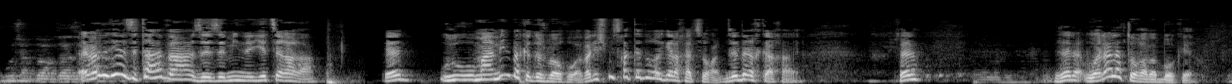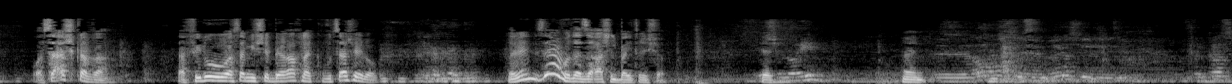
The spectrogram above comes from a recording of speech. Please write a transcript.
כמו שעבדו עבודה זרה. כן, זה תאווה, זה, זה מין יצר הרע, כן? הוא, הוא מאמין בקדוש ברוך הוא, אבל יש משחק כדורגל אחרי הצהריים, זה בערך ככה היה. בסדר? זה, הוא עלה לתורה בבוקר, הוא עשה אשכבה, אפילו הוא עשה מי שברך לקבוצה שלו. זה עבודה זרה של בית ראשון. יש אלוהים. כן. הרב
